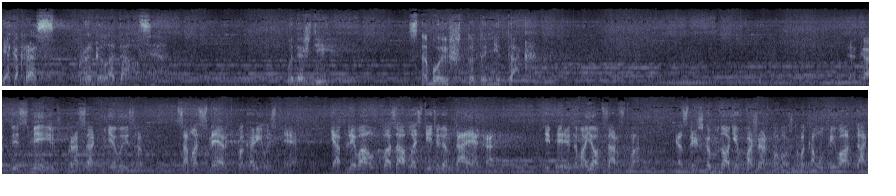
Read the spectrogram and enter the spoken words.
Я как раз проголодался. Подожди. С тобой что-то не так. Да как ты смеешь бросать мне вызов? Сама смерть покорилась мне. Я плевал в глаза властителям Даэдра. Теперь это мое царство. Я слишком многим пожертвовал, чтобы кому-то его отдать.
